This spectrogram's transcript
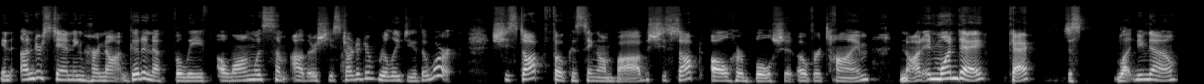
In understanding her not good enough belief, along with some others, she started to really do the work. She stopped focusing on Bob. She stopped all her bullshit over time, not in one day. Okay. Just letting you know.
